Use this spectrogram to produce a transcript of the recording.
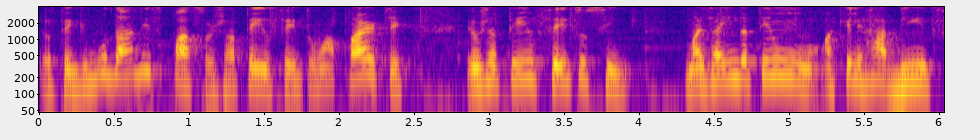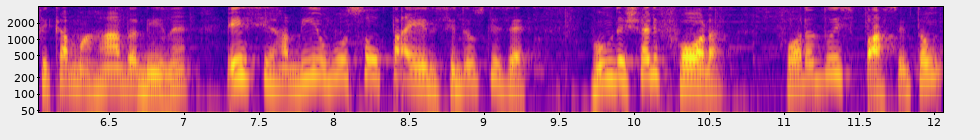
Eu tenho que mudar de espaço. Eu já tenho feito uma parte, eu já tenho feito sim. Mas ainda tem um, aquele rabinho que fica amarrado ali, né? Esse rabinho eu vou soltar ele, se Deus quiser. Vamos deixar ele fora, fora do espaço. Então,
